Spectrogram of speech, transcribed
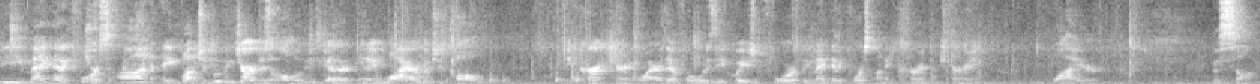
the magnetic force on a bunch of moving charges all moving together in a wire, which is called a current carrying wire. Therefore, what is the equation for the magnetic force on a current carrying wire? The sum.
